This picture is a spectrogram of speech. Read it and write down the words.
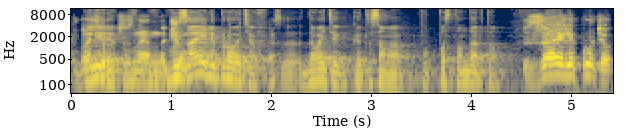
Валерий, знаем, на вы чем... за или против? Да. Давайте это самое по, по стандарту. За или против?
